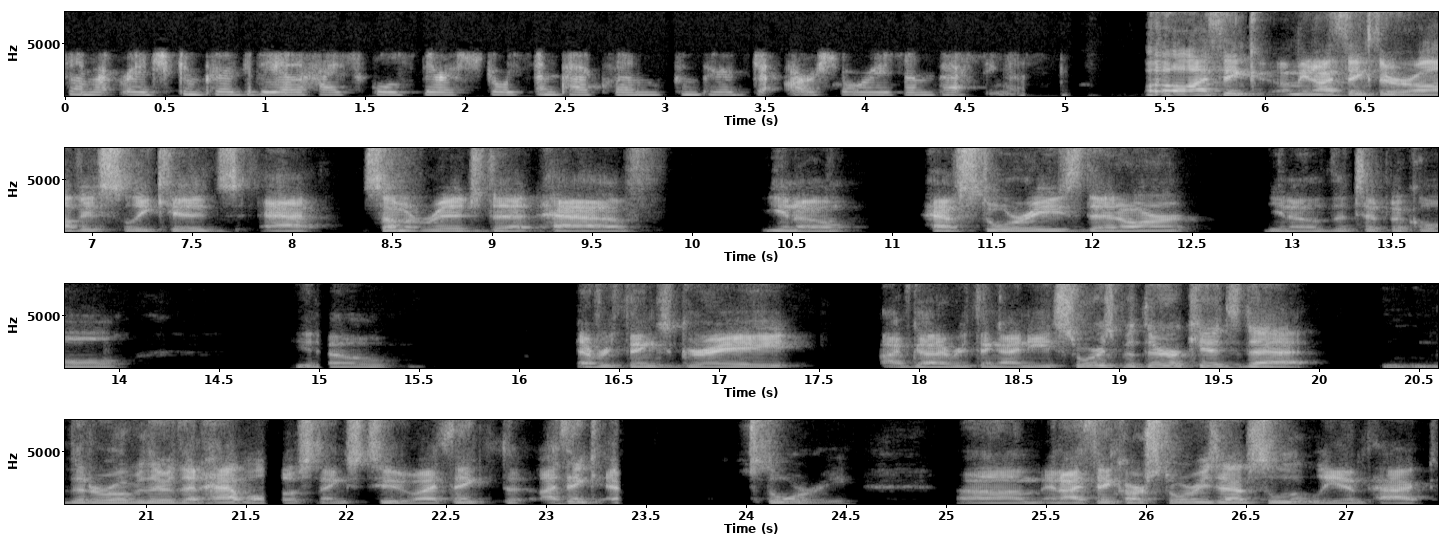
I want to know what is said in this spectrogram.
Summit Ridge compared to the other high schools, their stories impact them compared to our stories impacting us? Well, I think, I mean, I think there are obviously kids at Summit Ridge that have, you know, have stories that aren't, you know, the typical, you know, everything's great. I've got everything I need stories, but there are kids that that are over there that have all those things too. I think that I think every story, um, and I think our stories absolutely impact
